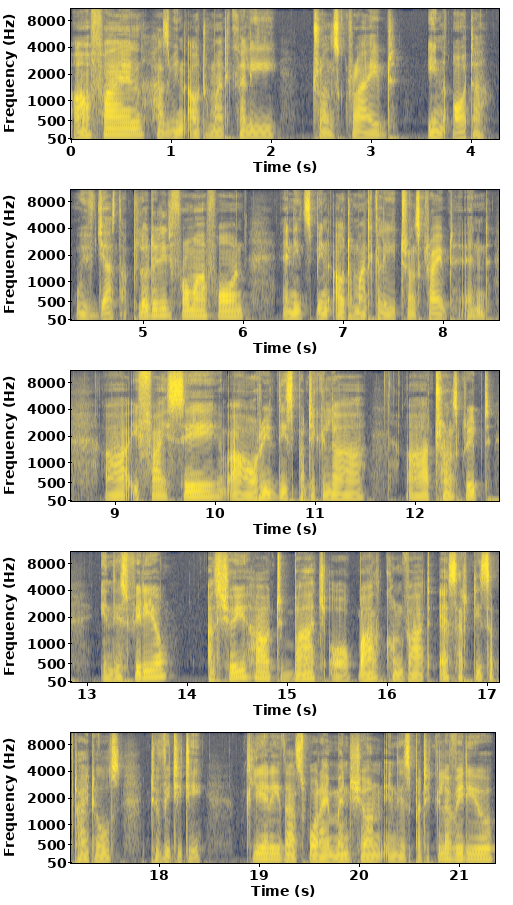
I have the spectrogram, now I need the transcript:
our file has been automatically transcribed in Otter. We've just uploaded it from our phone and it's been automatically transcribed. And uh, if I say I'll read this particular uh, transcript in this video, I'll show you how to batch or bulk convert SRT subtitles to VTT. Clearly, that's what I mentioned in this particular video.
